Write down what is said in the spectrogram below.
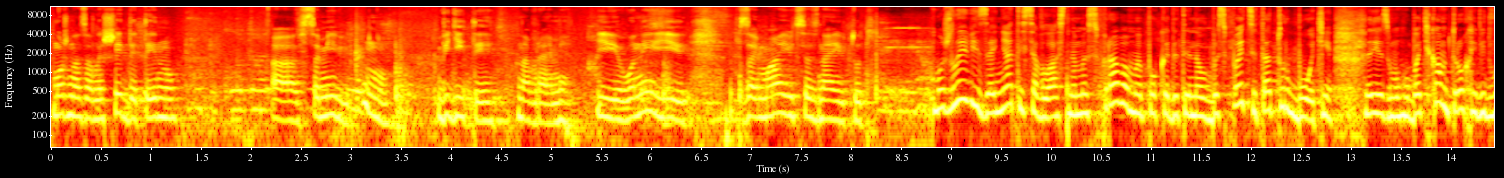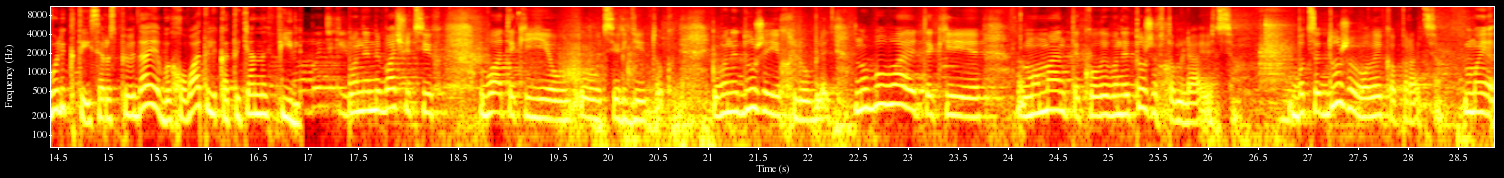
Можна залишити дитину, а самі ну, відійти на время. І вони її займаються з нею тут. Можливість зайнятися власними справами, поки дитина в безпеці та турботі, дає змогу батькам трохи відволіктися, розповідає вихователька Тетяна Філь. Вони не бачать цих вад, які є у цих діток, і вони дуже їх люблять. Ну бувають такі моменти, коли вони теж втомляються. Бо це дуже велика праця. Ми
